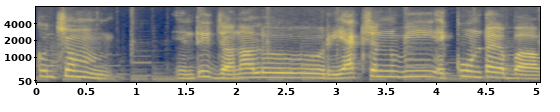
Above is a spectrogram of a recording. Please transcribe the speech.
కొంచెం ఏంటి జనాలు రియాక్షన్ వి ఎక్కువ ఉంటాయి అబ్బా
